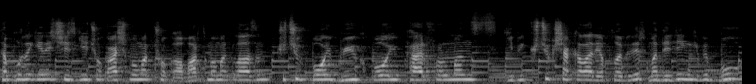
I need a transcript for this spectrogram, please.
Tabi burada gene çizgiyi çok aşmamak, çok abartmamak lazım. Küçük boy, büyük boy, performans gibi küçük şakalar yapılabilir. Ama dediğim gibi bu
